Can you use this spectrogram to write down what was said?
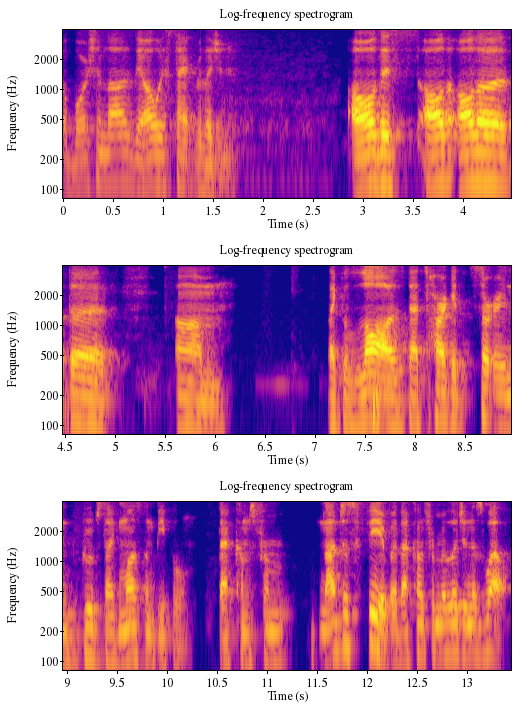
abortion laws, they always cite religion. All this, all the, all the the um, like the laws that target certain groups like Muslim people, that comes from not just fear, but that comes from religion as well.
